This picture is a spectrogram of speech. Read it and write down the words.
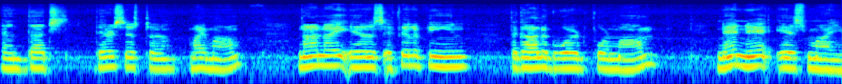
And that's their sister my mom. Nanay is a philippine tagalog word for mom. Nene is my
